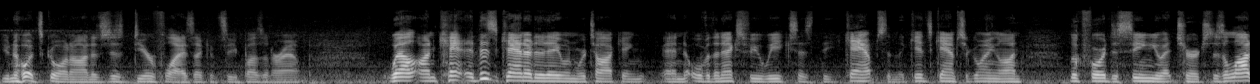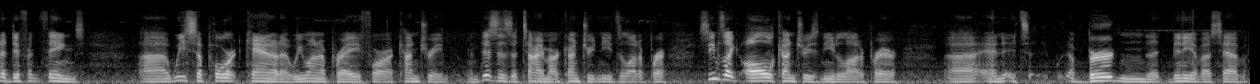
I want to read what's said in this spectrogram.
you know what's going on. It's just deer flies I can see buzzing around. Well, on Can this is Canada Day when we're talking, and over the next few weeks as the camps and the kids' camps are going on, look forward to seeing you at church. There's a lot of different things. Uh, we support Canada. We want to pray for our country, and this is a time our country needs a lot of prayer. Seems like all countries need a lot of prayer. Uh, and it's a burden that many of us have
